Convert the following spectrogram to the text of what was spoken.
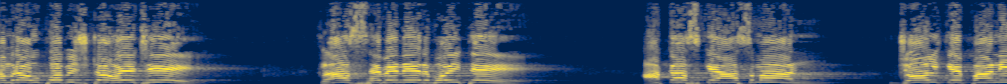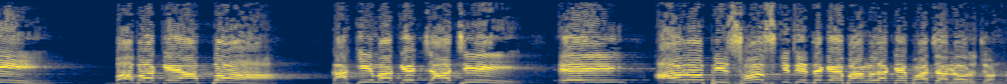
আমরা উপবিষ্ট হয়েছি ক্লাস সেভেনের বইতে, আকাশকে আসমান, জলকে পানি বাবাকে, আব্বা, কাকিমাকে, চাচি, এই আরবি সংস্কৃতি থেকে বাংলাকে বাঁচানোর জন্য।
